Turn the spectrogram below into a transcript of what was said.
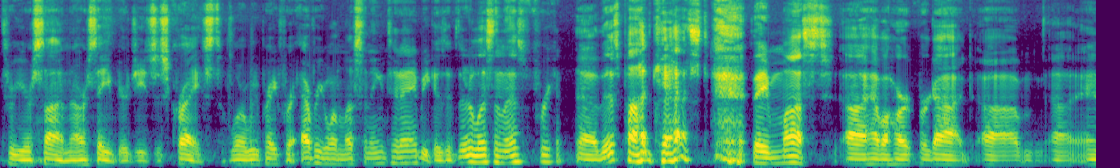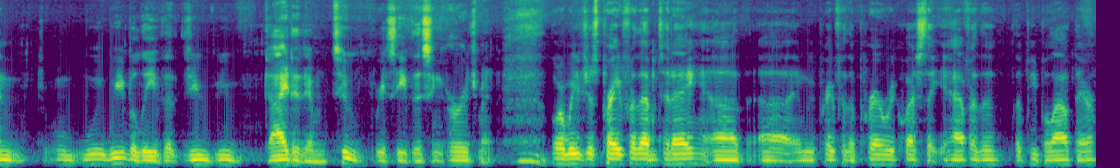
through your Son, our Savior, Jesus Christ. Lord, we pray for everyone listening today because if they're listening to this freaking uh, this podcast, they must uh, have a heart for God, um, uh, and we, we believe that you you've guided him to receive this encouragement. Lord, we just pray for them today, uh, uh, and we pray for the prayer requests that you have for the, the people out there,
